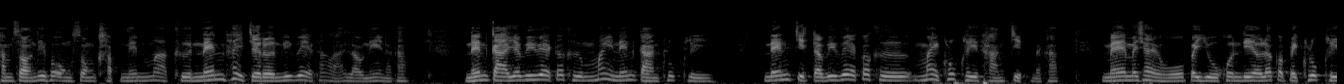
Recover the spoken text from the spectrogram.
คำสอนที่พระองค์ทรงขับเน้นมาก คือเน้นให้เจริญวิเวกทั้งหลายเหล่านี้นะครับ เน้นกายวิเวกก็คือไม่เน้นการคลุกคลี เน้นจิตวิเวกก็คือไม่คลุกคลีทางจิตนะครับ แม้ไม่ใช่โหไปอยู่คนเดียว แล้วก็ไปคลุกคลี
